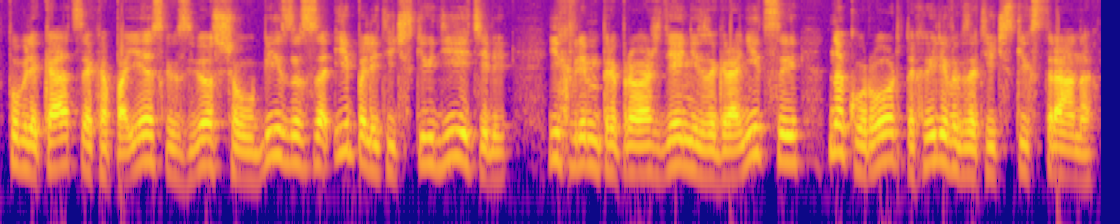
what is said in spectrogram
в публикациях о поездках звезд шоу-бизнеса и политических деятелей, их времяпрепровождении за границей, на курортах или в экзотических странах.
